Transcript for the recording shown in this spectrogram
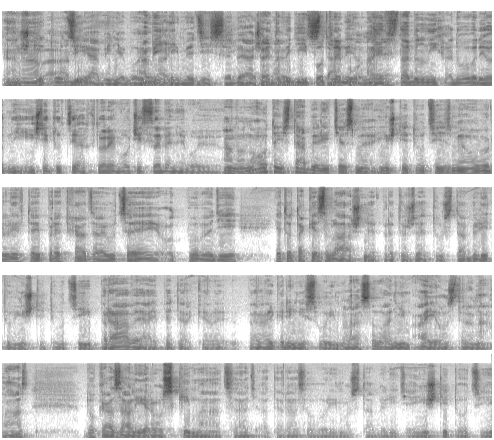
ano, inštitúcie, aby, aby nebojovali aby, medzi sebe. A že preto vidí potrebu stabilné. aj v stabilných a dôveryhodných inštitúciách, ktoré voči sebe nebojujú. Áno, no o tej stabilite sme inštitúcii sme hovorili v tej predchádzajúcej odpovedi. Je to také zvláštne, pretože tú stabilitu inštitúcií práve aj Peter Pellegrini svojim hlasovaním a jeho strana hlas dokázali rozkymácať, a teraz hovorím o stabilite inštitúcií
